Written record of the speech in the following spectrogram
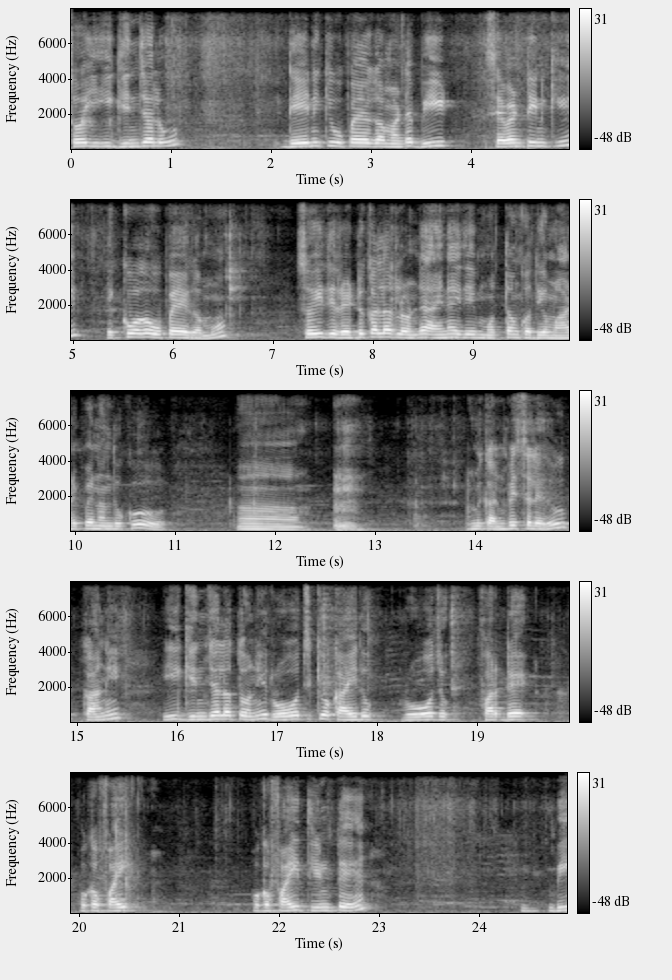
సో ఈ గింజలు దేనికి ఉపయోగం అంటే బీ సెవెంటీన్కి ఎక్కువగా ఉపయోగము. సో ఇది రెడ్ కలర్లో ఉండే అయినా ఇది మొత్తం కొద్దిగా మాడిపోయినందుకు మీకు అనిపిస్తలేదు కానీ ఈ గింజలతోని రోజుకి ఒక ఐదు రోజు ఫర్ డే ఒక ఫైవ్ ఒక ఫైవ్ తింటే బి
